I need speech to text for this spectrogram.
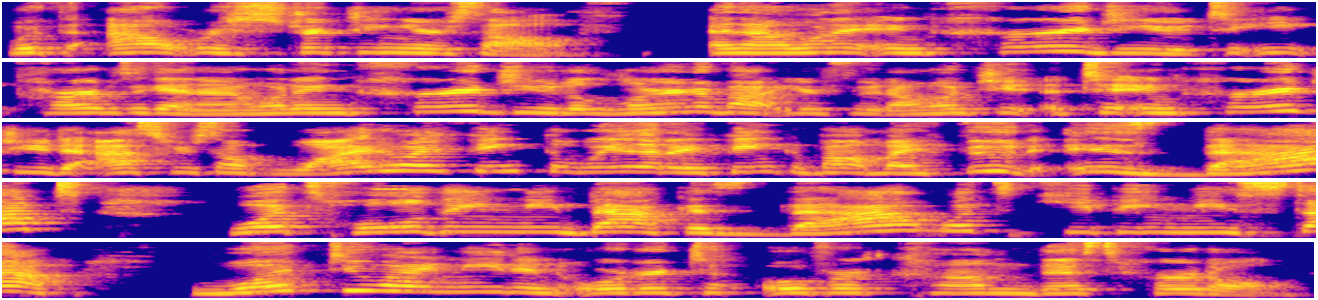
without restricting yourself. And I want to encourage you to eat carbs again. I want to encourage you to learn about your food. I want you to encourage you to ask yourself, why do I think the way that I think about my food? Is that what's holding me back? Is that what's keeping me stuck? What do I need in order to overcome this hurdle?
